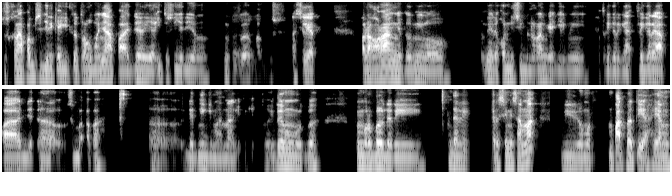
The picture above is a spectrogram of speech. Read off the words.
Terus kenapa bisa jadi kayak gitu? Traumanya apa aja? Ya itu sih jadi yang menurut gue bagus. Ngasih lihat orang-orang gitu nih loh. Ini ada kondisi beneran kayak gini. Triggernya triggernya apa? J- eh, seba- apa? Eh, jadinya gimana? Gitu, gitu itu yang menurut gue memorable dari dari dari sini. Sama di nomor empat berarti ya yang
